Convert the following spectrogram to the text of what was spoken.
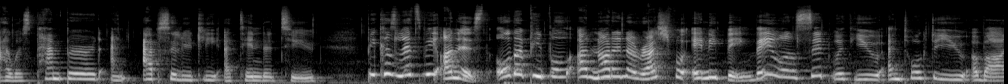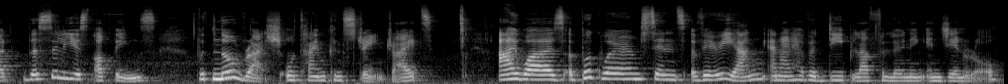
I was pampered and absolutely attended to. Because let's be honest, older people are not in a rush for anything. They will sit with you and talk to you about the silliest of things with no rush or time constraint, right? I was a bookworm since very young and I have a deep love for learning in general.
